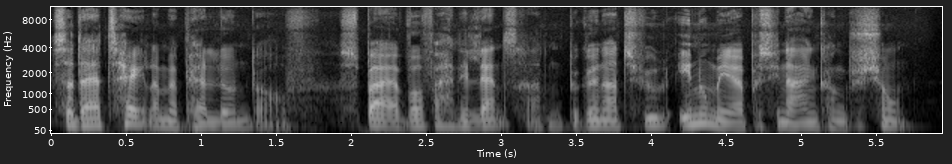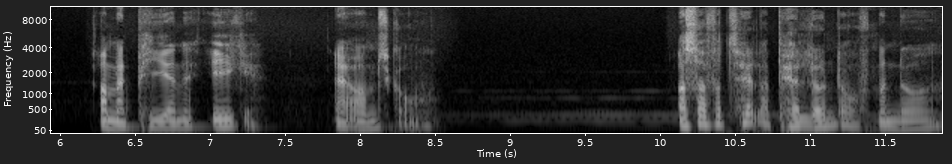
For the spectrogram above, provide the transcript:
Så da jeg taler med Per Lundorf, spørger jeg, hvorfor han i landsretten begynder at tvivle endnu mere på sin egen konklusion, om at pigerne ikke er omskåret. Og så fortæller Per Lundorf mig noget,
